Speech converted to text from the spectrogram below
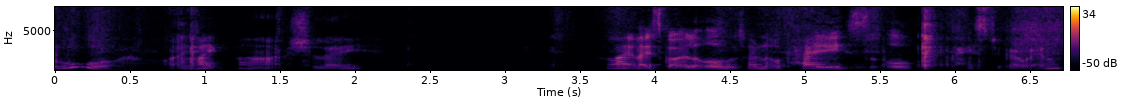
Oh, I like that actually. I like that it's got a little its own little case, little case to go in.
